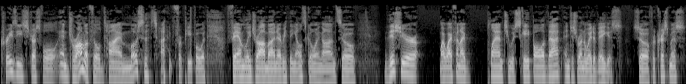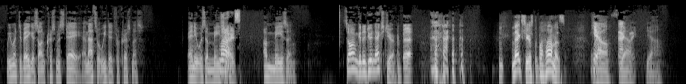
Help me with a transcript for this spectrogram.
crazy, stressful, and drama filled time most of the time for people with family drama and everything else going on. So this year, my wife and I plan to escape all of that and just run away to Vegas. So for Christmas, we went to Vegas on Christmas Day, and that's what we did for Christmas. And it was amazing. Nice. Amazing. So I'm going to do it next year. I bet. Next year's the Bahamas. Yeah, Well, exactly. Yeah, yeah.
